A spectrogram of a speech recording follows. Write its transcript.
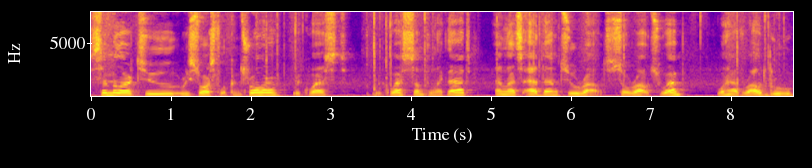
Similar to resourceful controller, request, request, something like that. And let's add them to routes. So routes web, we'll have route group.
